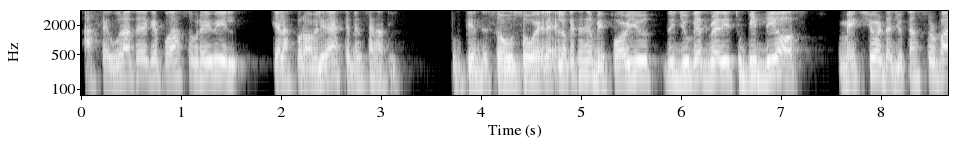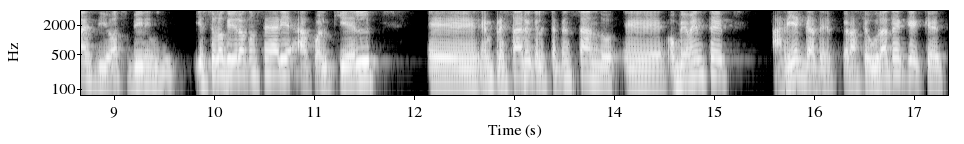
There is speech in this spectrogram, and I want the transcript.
asegúrate de que puedas sobrevivir, que las probabilidades te venzan a ti. ¿Entiendes? So, so, lo que te dicen, before you, you get ready to beat the odds, make sure that you can survive the odds beating you. Y eso es lo que yo le aconsejaría a cualquier eh, empresario que le esté pensando. Eh, obviamente, arriesgate, pero asegúrate que, que,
